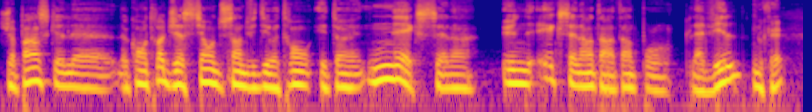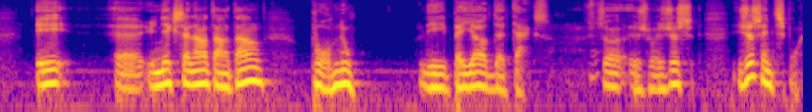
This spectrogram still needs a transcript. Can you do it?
je pense que le, le contrat de gestion du centre Vidéotron est un excellent, une excellente entente pour la ville et euh, une excellente entente pour nous, les payeurs de taxes. Ça, je vais juste, juste un petit point.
